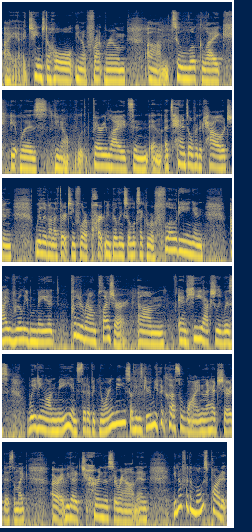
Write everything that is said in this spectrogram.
I, I changed a whole you know front room um, to look like it was you know fairy lights and, and a tent over the couch, and we live on a 13 floor apartment building, so it looks like we were floating, and I really made it put it around pleasure. Um, and he actually was waiting on me instead of ignoring me. So he was giving me the glass of wine, and I had shared this. I'm like, all right, we got to turn this around. And, you know, for the most part, it,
